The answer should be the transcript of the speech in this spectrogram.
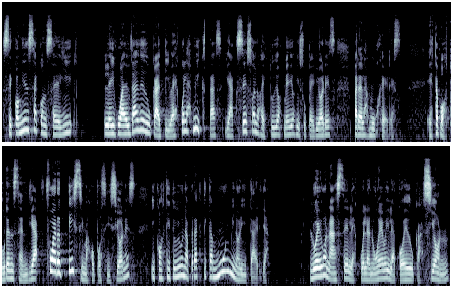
se comienza a conseguir la igualdad educativa, escuelas mixtas y acceso a los estudios medios y superiores para las mujeres. Esta postura encendía fuertísimas oposiciones y constituía una práctica muy minoritaria. Luego nace la escuela nueva y la coeducación,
